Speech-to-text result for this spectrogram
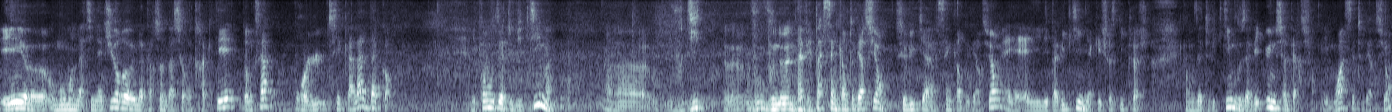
et euh, euh, au moment de la signature, la personne va se rétracter. Donc ça, pour ces cas-là, d'accord. Mais quand vous êtes victime, vous dites euh, vous, n'avez pas 50 versions. Celui qui a 50 versions, il n'est pas victime, il y a quelque chose qui cloche. Quand vous êtes victime, vous avez une seule version. Et moi, cette version,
